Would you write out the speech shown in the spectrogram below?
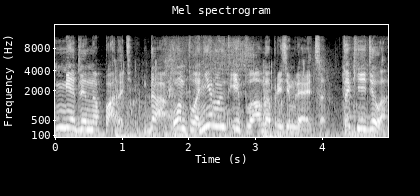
медленно падать. Да, он планирует и плавно приземляется. Такие дела.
